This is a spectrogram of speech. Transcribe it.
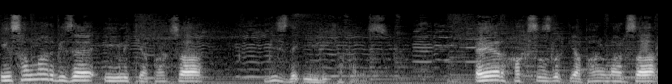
İnsanlar bize iyilik yaparsa biz de iyilik yaparız. Eğer haksızlık yaparlarsa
